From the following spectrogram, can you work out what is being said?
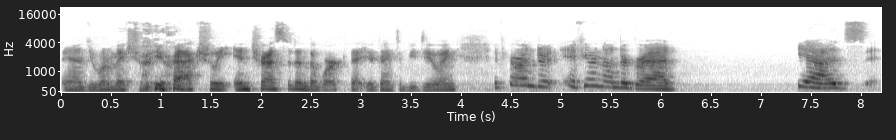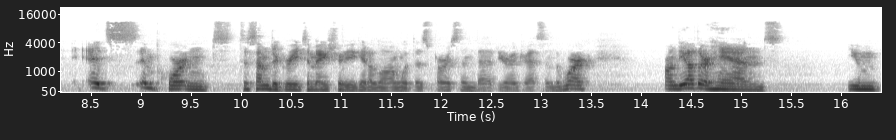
and you want to make sure you're actually interested in the work that you're going to be doing. If you're under, if you're an undergrad, yeah, it's it's important to some degree to make sure you get along with this person that you're interested in the work. On the other hand, you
